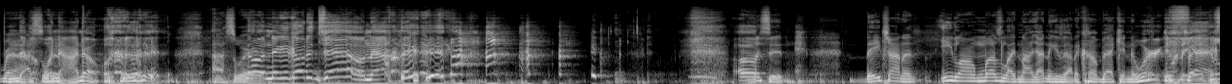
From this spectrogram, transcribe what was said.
Bruh, I swear. well, nah, I know. I swear. no, nigga, go to jail now. Um, listen, they trying to Elon Musk like, nah, y'all niggas got to come back into work. Facts.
